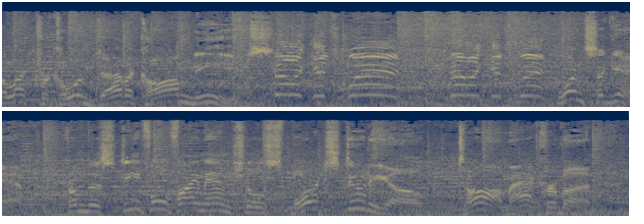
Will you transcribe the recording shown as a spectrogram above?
electrical and datacom needs. Billikens win! Billikens win! Once again, from the Stifel Financial Sports Studio, Tom Ackerman.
